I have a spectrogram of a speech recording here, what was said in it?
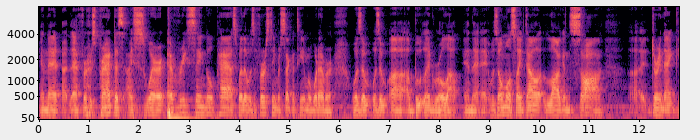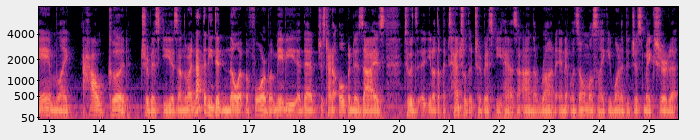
And that uh, that first practice, I swear, every single pass, whether it was a first team or second team or whatever, was a was a, uh, a bootleg rollout. And that it was almost like Dow Loggains saw uh, during that game, like how good Trubisky is on the run. Not that he didn't know it before, but maybe that just kind of opened his eyes to you know the potential that Trubisky has on the run, and it was almost like he wanted to just make sure to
